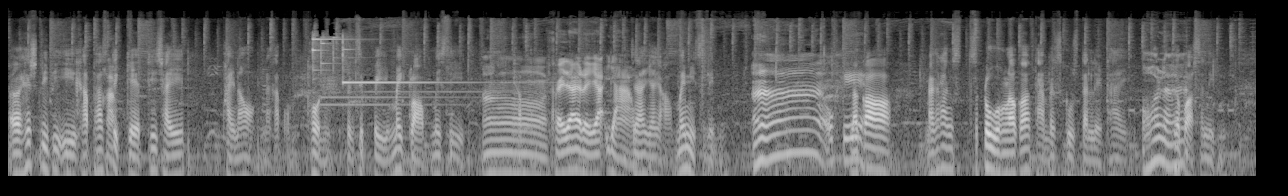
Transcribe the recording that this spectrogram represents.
เอ่อ HDPE ครับพลาสติกเกรดที่ใช้ภายนอกนะครับผมทนเป็น 10 ปีไม่กรอบไม่ซีดอ่าครับ ใช้ได้ระยะยาวจะยาวๆไม่มีสนิม อ่าโอเคแล้วก็ แม้กระทั่งสกรูของเราก็แถมเป็นสกรูสแตนเลสให้อ๋อเหรอเพื่อปลอดสนิม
